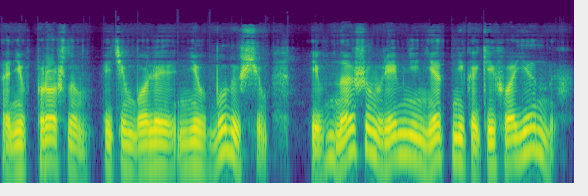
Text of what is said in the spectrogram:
а не в прошлом, и тем более не в будущем, и в нашем времени нет никаких военных.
